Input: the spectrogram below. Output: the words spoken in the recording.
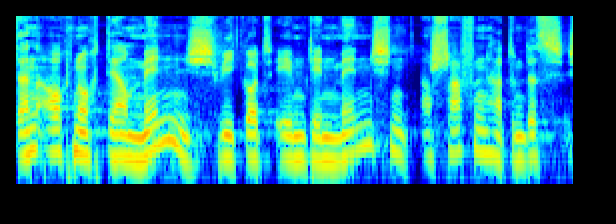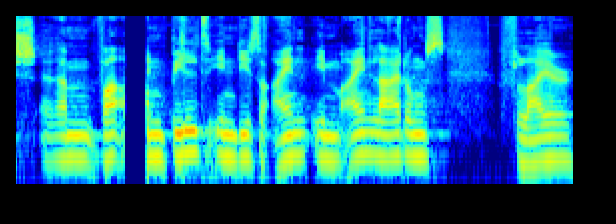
dann auch noch der Mensch, wie Gott eben den Menschen erschaffen hat. Und das ähm, war ein Bild in dieser ein, im Einladungsflyer.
